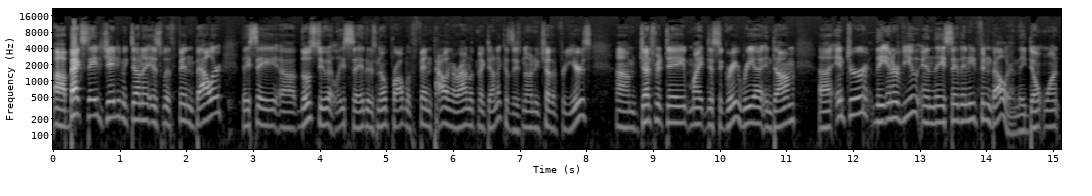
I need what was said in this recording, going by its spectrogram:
Uh, backstage, JD McDonagh is with Finn Balor. They say uh, those two at least say there's no problem with Finn palling around with McDonagh because they've known each other for years. Um, Judgment Day might disagree. Rhea and Dom uh, enter the interview and they say they need Finn Balor and they don't want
